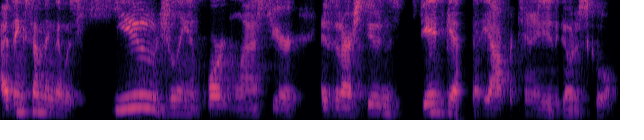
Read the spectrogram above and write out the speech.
I think something that was hugely important last year is that our students did get the opportunity to go to school.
